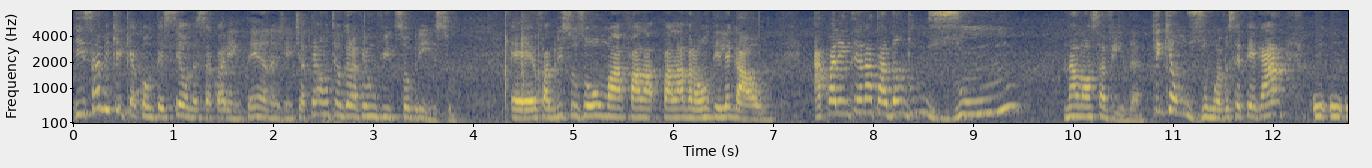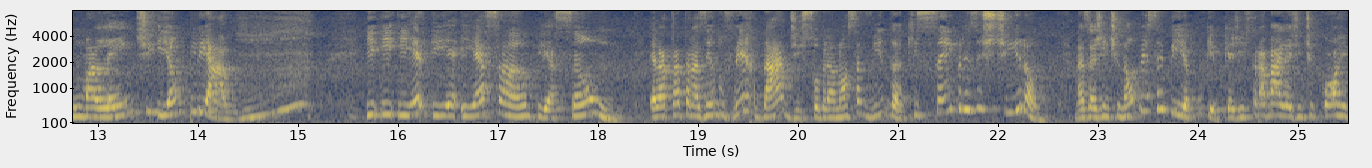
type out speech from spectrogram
E sabe o que, que aconteceu nessa quarentena, gente? Até ontem eu gravei um vídeo sobre isso. É, o Fabrício usou uma fala, palavra ontem legal. A quarentena tá dando um zoom na nossa vida. O que, que é um zoom? É você pegar um, um, uma lente e ampliar. E, e, e, e, essa ampliação, ela tá trazendo verdades sobre a nossa vida que sempre existiram. Mas a gente não percebia. Por quê? Porque a gente trabalha, a gente corre,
